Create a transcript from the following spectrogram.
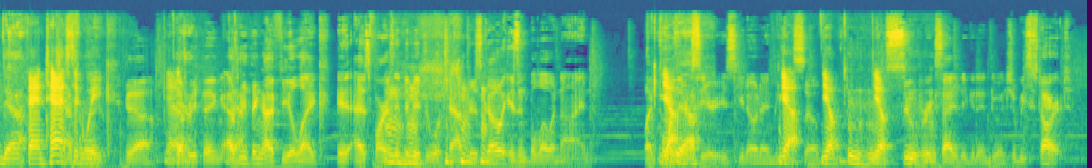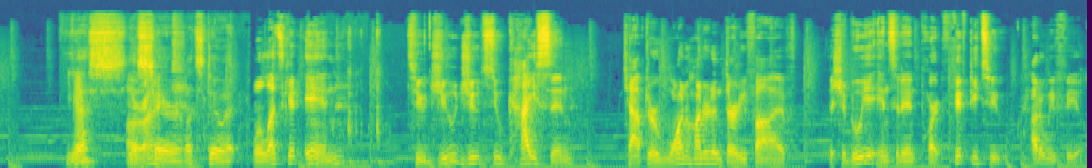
Yeah. Fantastic definitely. week. Yeah, Yeah. everything, Yeah. everything. I feel like as far as Mhm. individual chapters go, isn't below a nine, like for Yeah. the Yeah. series. You know what I mean? Yeah. So, Yep. Mhm. Yep. super Mhm. excited to get into it. Should we start? Yes. All Yes, right. sir. Let's do it. Well, let's get in to Jujutsu Kaisen, chapter 135, the Shibuya Incident, part 52. How do we feel?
